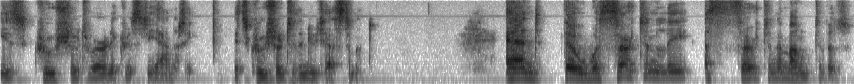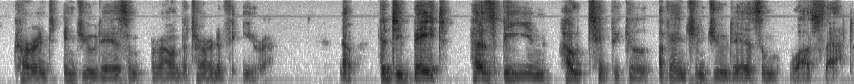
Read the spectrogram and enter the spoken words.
is crucial to early Christianity it's crucial to the New Testament. And there was certainly a certain amount of it current in Judaism around the turn of the era. Now, the debate has been how typical of ancient Judaism was that.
